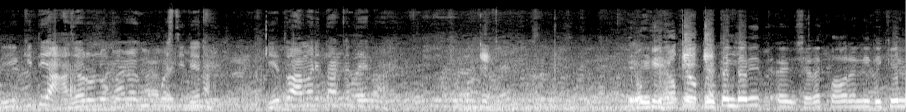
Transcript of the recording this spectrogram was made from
हे किती हजारो लोक उपस्थित आहे ना? हे तो आम्हाला ताकद आहे ना. एक- एकंदरीत शरद पवारांनी देखील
